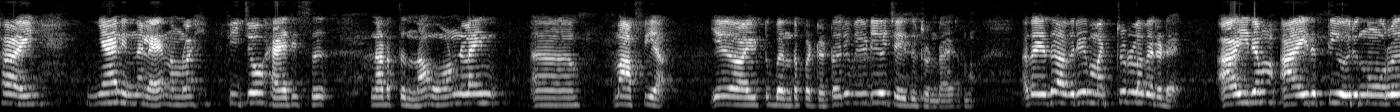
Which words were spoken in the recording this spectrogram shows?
ഹായ്. ഞാൻ ഇന്നലെ നമ്മളെ ഫിജോ ഹാരിസ് നടത്തുന്ന ഓൺലൈൻ മാഫിയ ആയിട്ട് ബന്ധപ്പെട്ടിട്ട് ഒരു വീഡിയോ ചെയ്തിട്ടുണ്ടായിരുന്നു. അതായത് അവർ മറ്റുള്ളവരുടെ ആയിരം ആയിരത്തി ഒരുന്നൂറ്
